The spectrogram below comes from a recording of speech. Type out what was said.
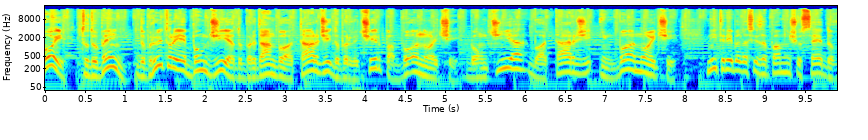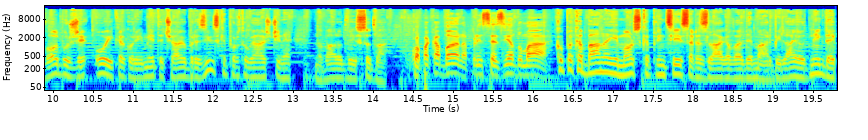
Oi, tudo bem? Dobro jutro je bom dia, dober dan boa tarde, dober večer pa boa noite. Bom dia, boa tarde in boa noite. Ni treba, da si zapomniš vse, dovolj bo že oj, kako ime tečajo brazilske portugalščine na valu 202. Copacabana, princezinha do mar. Copacabana je morska princesa, razlaga Valdemar. Bila je odnegdaj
